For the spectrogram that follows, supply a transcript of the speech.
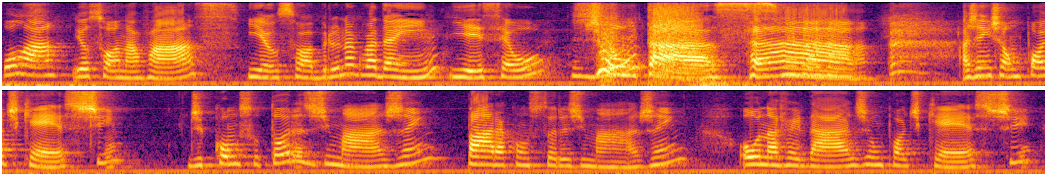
Olá, eu sou a Ana Vaz. E eu sou a Bruna Guadaim. E esse é o Juntas! Ah, a gente é um podcast de consultoras de imagem para consultoras de imagem, ou na verdade, um podcast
